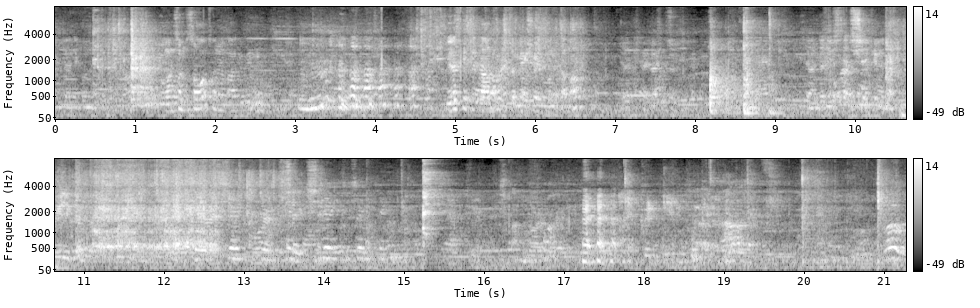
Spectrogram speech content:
And then you're gonna- You want some salt on your margarita? You just get it down first to make sure it won't come up. Start shaking it up really good. Shake, Shake, shake. shake, shake, shake. Whoa.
